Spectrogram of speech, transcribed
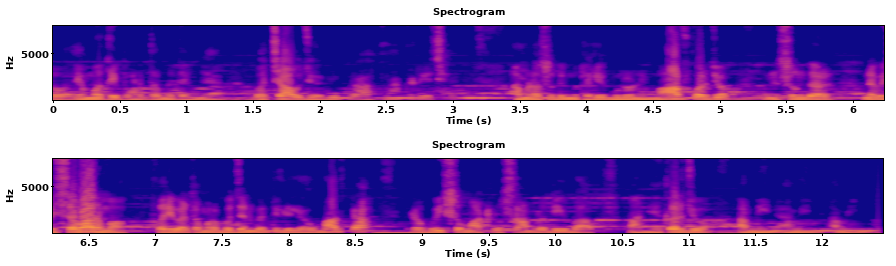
તો એમાંથી પણ તમે તેમને બચાવજો એવી પ્રાર્થના કરીએ છીએ. હમણાં સુધીમાં થયેલી ભૂલોને માફ કરજો, અને સુંદર નવી સવારમાં ફરીવાર તમારું ભજન ગતિ લેવું માગતા પ્રભુ વિશ્વમાં આટલું સાંભળો, દેવ બાપ, માન્ય કરજો. I mean, I mean, I mean.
